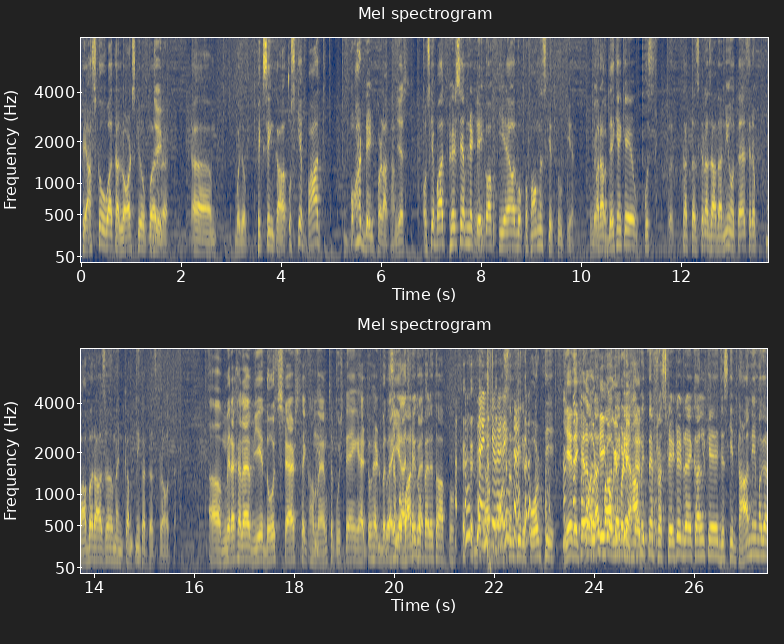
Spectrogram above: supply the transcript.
फ्यास्को हुआ था लॉर्ड्स के ऊपर वो जो फिक्सिंग का उसके बाद बहुत डेंट पड़ा था। Yes. उसके बाद फिर से हमने टेक ऑफ़ किया है और वो परफॉर्मेंस के थ्रू किया और आप देखें कि उस का तस्करा ज़्यादा नहीं होता है सिर्फ़ बाबर आज़म एंड कंपनी का तस्करा होता है। अ, मेरा ख्याल है ये दो स्टैट्स है हम मैम से पूछते हैं हेड टू हेड बताइए आज के मुबारक हो पहले तो आपको। Thank you very मौसम की रिपोर्ट थी। ये देखे ना वो ठीक है हम इतने फ्रस्ट्रेटेड रहे कल के जिसकी था नहीं मगर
